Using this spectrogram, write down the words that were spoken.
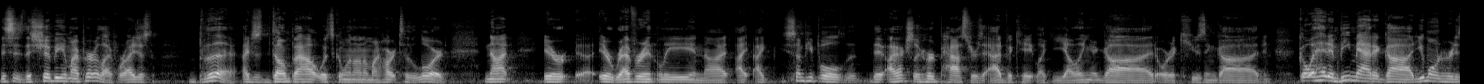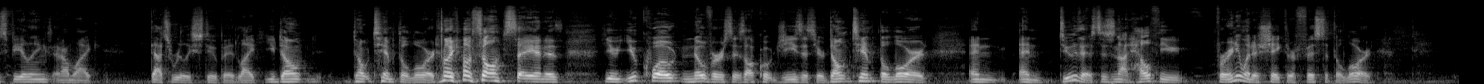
This is this should be in my prayer life where I just bleh, I just dump out what's going on in my heart to the Lord, not ir- uh, irreverently and not. I, I some people they, I actually heard pastors advocate like yelling at God or accusing God and go ahead and be mad at God. You won't hurt His feelings. And I'm like, that's really stupid. Like you don't don't tempt the Lord. Like that's all I'm saying is you you quote no verses. I'll quote Jesus here. Don't tempt the Lord and and do this. This is not healthy for anyone to shake their fist at the Lord.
